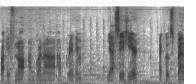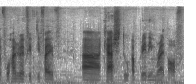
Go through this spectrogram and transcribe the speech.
but if not I'm gonna upgrade him. Yeah see here I could spend 455 uh, cash to upgrade him right off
